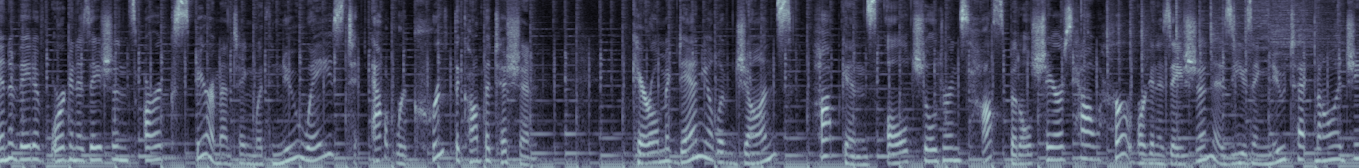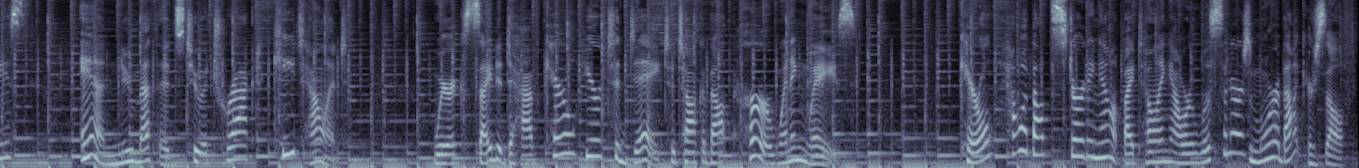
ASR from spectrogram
innovative organizations are experimenting with new ways to out recruit the competition. Carol McDaniel of Johns Hopkins All Children's Hospital shares how her organization is using new technologies and new methods to attract key talent. We're excited to have Carol here today to talk about her winning ways. Carol, how about starting out by telling our listeners more about yourself?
